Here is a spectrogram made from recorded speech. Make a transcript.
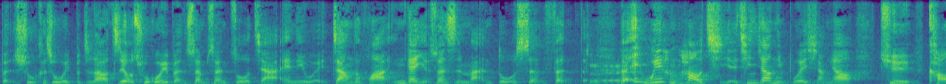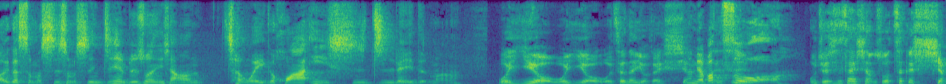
本书，可是我也不知道只有出过一本算不算作家。Anyway，这样的话应该也算是蛮多身份的。对，哎，我也很好奇，哎，青椒，你不会想要去考一个什么师？什么师？你之前不是说你想要成为一个花艺师之类的吗？我有，我有，我真的有在想。那你要不要做？我就是在想说，这个想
